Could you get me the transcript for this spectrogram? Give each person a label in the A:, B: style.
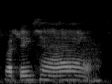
A: สวัสดีค่ะ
